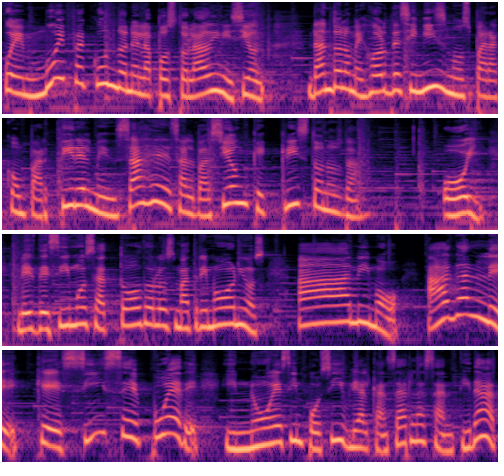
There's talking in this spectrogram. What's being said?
fue muy fecundo en el apostolado y misión, dando lo mejor de sí mismos para compartir el mensaje de salvación que Cristo nos da. Hoy les decimos a todos los matrimonios, ánimo, Háganle que sí se puede y no es imposible alcanzar la santidad.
